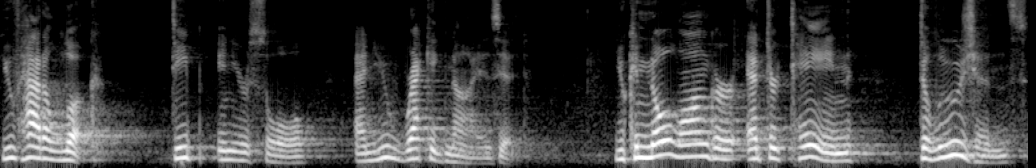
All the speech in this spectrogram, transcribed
You've had a look deep in your soul and you recognize it. You can no longer entertain delusions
